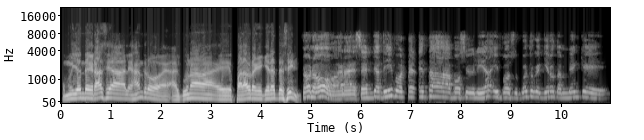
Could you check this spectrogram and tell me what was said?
un millón de gracias, Alejandro. ¿Alguna eh, palabra que quieras decir? No, no, agradecerte a ti por esta posibilidad y por supuesto que quiero también que,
